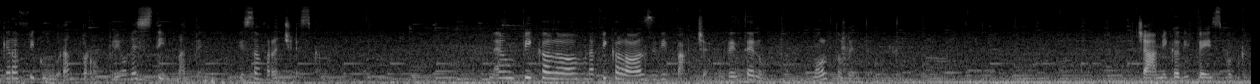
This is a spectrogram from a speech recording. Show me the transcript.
che raffigura proprio le stimmate di San Francesco. È un piccolo, una piccola oasi di pace, bentenuto, molto bentenuto. Ciao amico di Facebook,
